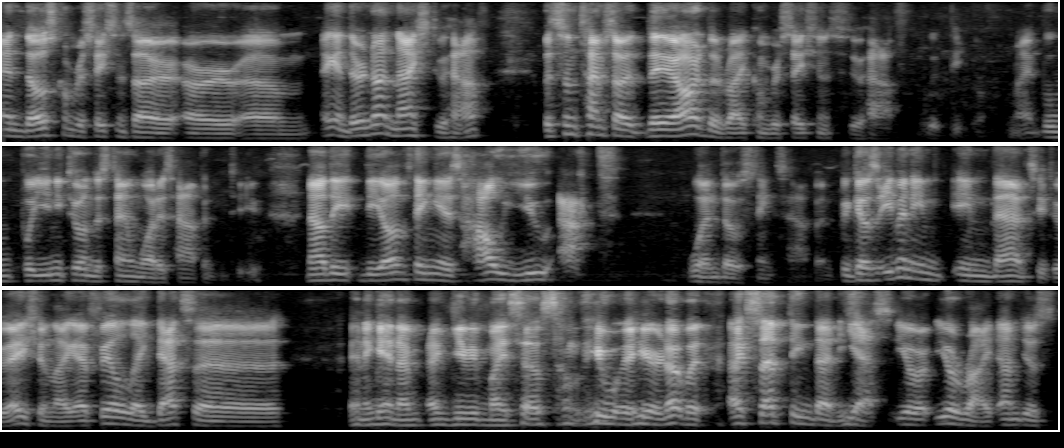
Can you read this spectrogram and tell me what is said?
and those conversations are are um, again they're not nice to have, but sometimes are, they are the right conversations to have with people, right? But, but you need to understand what is happening to you. Now the the other thing is how you act when those things happen. Because even in in that situation like i feel like that's a and again i'm, I'm giving myself some leeway here no but accepting that yes you're you're right. I'm just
